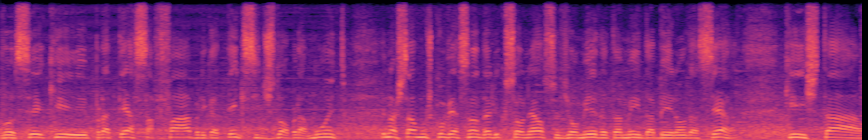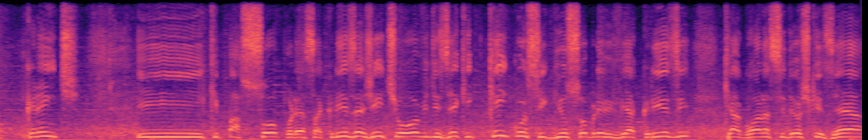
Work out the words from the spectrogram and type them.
você que para ter essa fábrica tem que se desdobrar muito, e nós estávamos conversando ali com o seu Nelson de Almeida também da Beirão da Serra, que está crente e que passou por essa crise, a gente ouve dizer que quem conseguiu sobreviver à crise, que agora, se Deus quiser,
